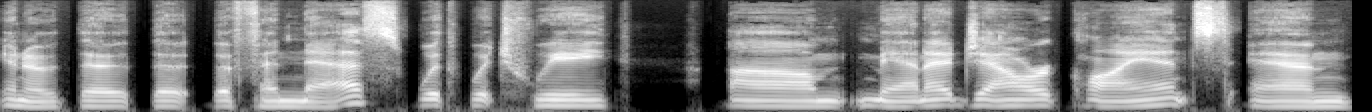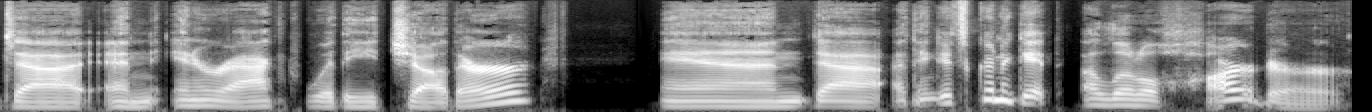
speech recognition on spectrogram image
you know the the, the finesse with which we um, manage our clients and uh, and interact with each other. And uh, I think it's going to get a little harder.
